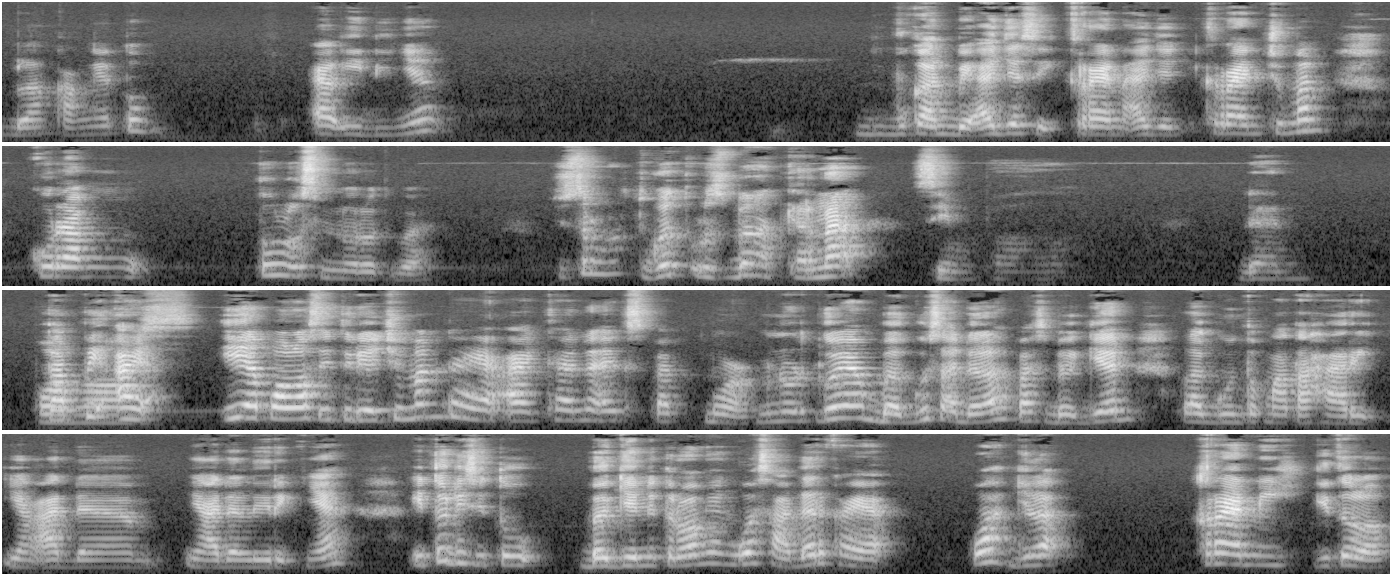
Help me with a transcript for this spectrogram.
belakangnya tuh LED-nya bukan B aja sih keren aja keren. Cuman kurang tulus menurut gue. Justru menurut gue tulus banget karena simple dan Tapi polos. I- Iya polos itu dia cuman kayak I kinda expect more. Menurut gue yang bagus adalah pas bagian lagu untuk matahari yang ada yang ada liriknya. Itu di situ bagian itu doang yang gue sadar kayak wah gila keren nih gitu loh.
